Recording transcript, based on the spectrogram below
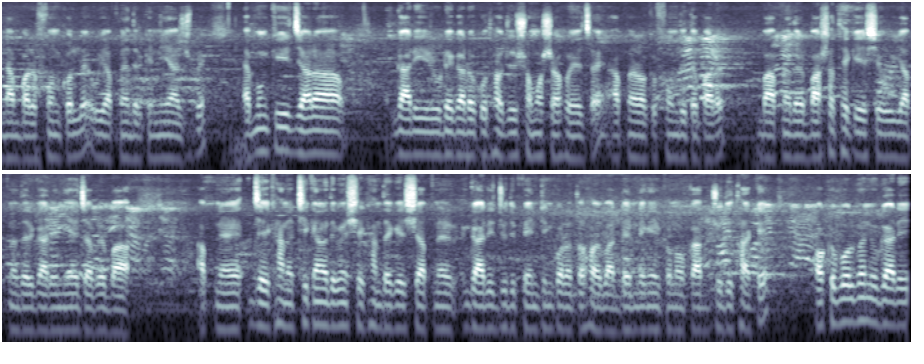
এই নাম্বারে ফোন করলে ওই আপনাদেরকে নিয়ে আসবে। এবং কি যারা গাড়ি রোডে গাড়ো কোথাও যদি সমস্যা হয়ে যায়, আপনারা ওকে ফোন দিতে পারেন বা আপনাদের বাসা থেকে এসে ওই আপনাদের গাড়ি নিয়ে যাবে বা আপনি যেখানে ঠিকানা দেবেন, সেখান থেকে এসে আপনার গাড়ি যদি পেন্টিং করাতে হয় বা ডেন্ডিংয়ের কোনো কাজ যদি থাকে, ওকে বলবেন ওই গাড়ি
